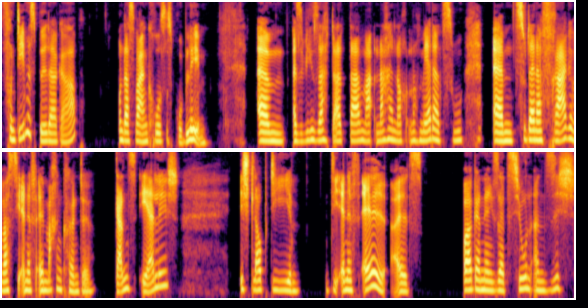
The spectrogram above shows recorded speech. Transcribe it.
von dem es Bilder gab. Und das war ein großes Problem. Ähm, also wie gesagt, da, da nachher noch, noch mehr dazu. Ähm, zu deiner Frage, was die NFL machen könnte. Ganz ehrlich, ich glaube, die, die NFL als Organisation an sich,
